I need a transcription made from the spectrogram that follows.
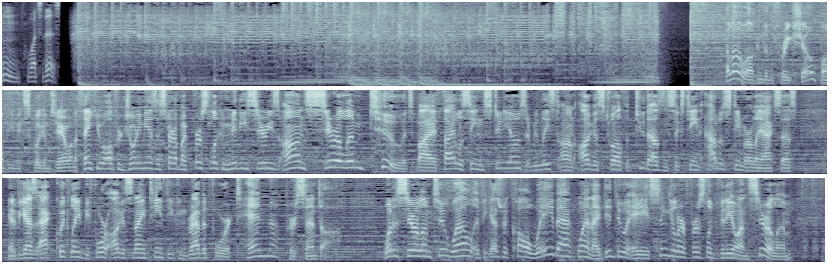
Hmm, what's this? Hello, welcome to the Phreak Show. Bumpy McSquigums here. I want to thank you all for joining me as I start up my first look mini-series on Siralim 2. It's by Thylacine Studios. It released on August 12th of 2016 out of Steam Early Access. And if you guys act quickly before August 19th, you can grab it for 10% off. What is Siralim 2? Well, if you guys recall way back when, I did do a singular first look video on Siralim,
